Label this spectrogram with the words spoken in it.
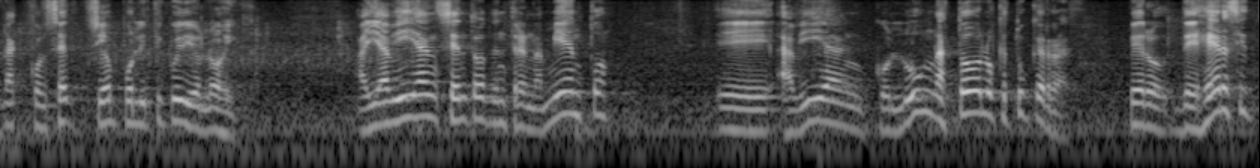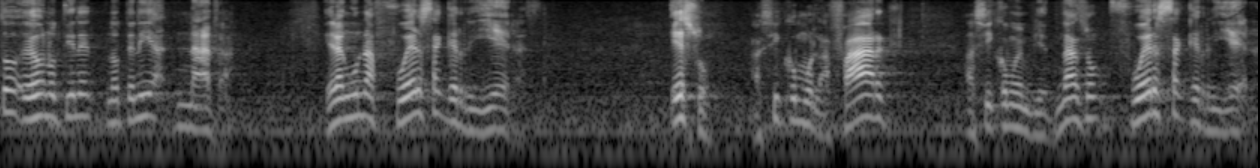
una concepción político-ideológica. Ahí habían centros de entrenamiento, eh, habían columnas, todo lo que tú querrás, pero de ejército eso no, tiene, no tenía nada. Eran unas fuerzas guerrilleras. Eso, así como la FARC, así como en Vietnam, son fuerzas guerrilleras.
